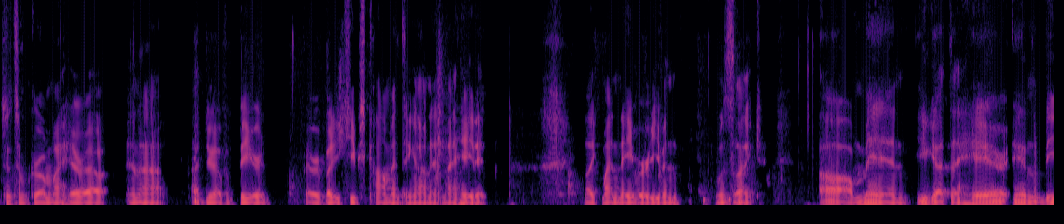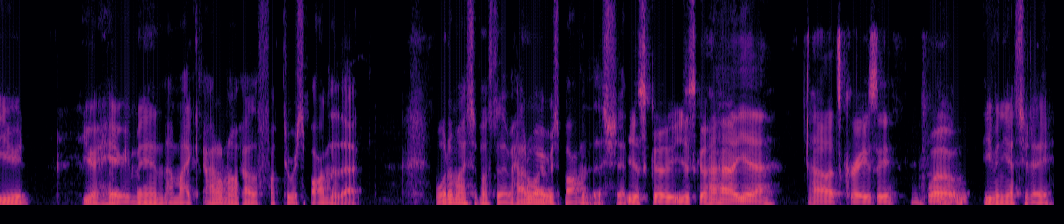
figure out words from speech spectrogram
since I'm growing my hair out and uh, I do have a beard, everybody keeps commenting on it, and I hate it. Like my neighbor even was like, "Oh man, you got the hair and the beard. You're hairy, man." I'm like, I don't know how the fuck to respond to that. What am I supposed to? How do I respond to this shit? You just go, you just go, haha, yeah. Oh, that's crazy. Whoa. Even yesterday,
